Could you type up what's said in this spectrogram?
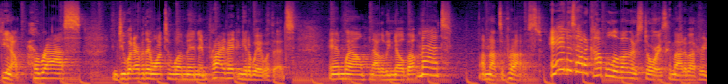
you know, harass and do whatever they want to women in private and get away with it. And well, now that we know about Matt, I'm not surprised. And has had a couple of other stories come out about her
